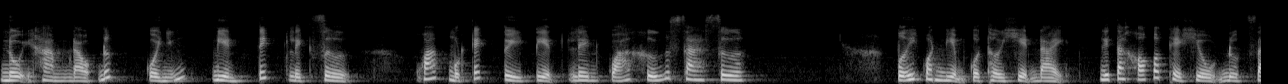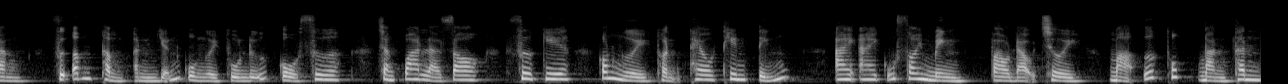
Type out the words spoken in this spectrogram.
nội hàm đạo đức của những điển tích lịch sử, khoác một cách tùy tiện lên quá khứ xa xưa. Với quan niệm của thời hiện đại, người ta khó có thể hiểu được rằng sự âm thầm ẩn nhẫn của người phụ nữ cổ xưa chẳng qua là do xưa kia con người thuận theo thiên tính, ai ai cũng soi mình vào đạo trời mà ước thúc bản thân,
